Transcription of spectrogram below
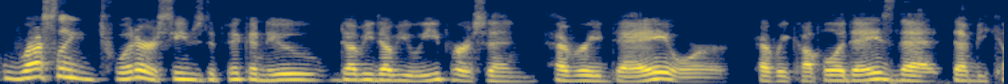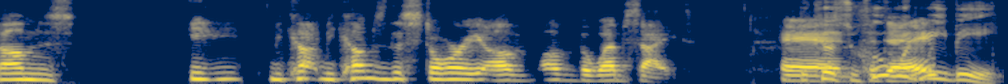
wrestling Twitter seems to pick a new WWE person every day or every couple of days that that becomes he become becomes the story of of the website. And because who today, would we be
